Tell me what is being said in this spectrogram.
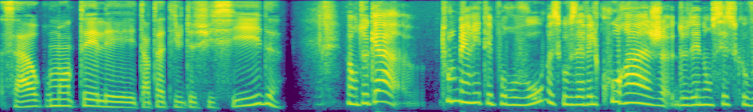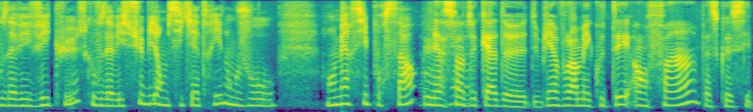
ça a augmenté les tentatives de suicide. Mais en tout cas, tout le mérite est pour vous, parce que vous avez le courage de dénoncer ce que vous avez vécu, ce que vous avez subi en psychiatrie. Donc je vous remercie pour ça. Merci en tout cas de, de bien vouloir m'écouter, enfin, parce que c'est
